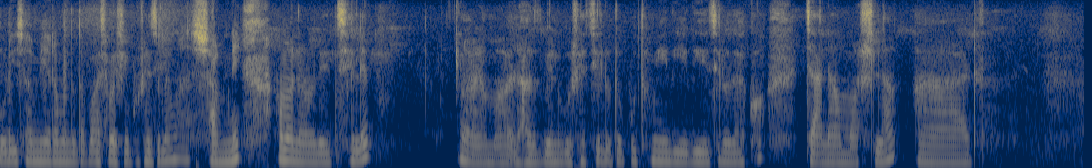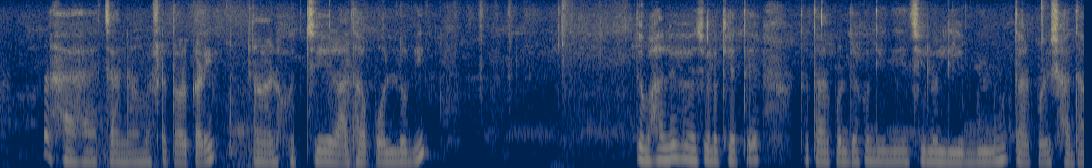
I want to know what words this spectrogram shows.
করিস? আমি আর আমার দাদা পাশাপাশি বসেছিলাম আর সামনে আমার ননদের ছেলে আর আমার হাজব্যান্ড বসেছিল। তো প্রথমেই দিয়ে দিয়েছিল দেখো চানা মশলা আর হ্যাঁ হ্যাঁ চানা মশলা তরকারি আর হচ্ছে রাধা পল্লবী। তো ভালোই হয়েছিল খেতে। তো তারপর দেখো দিয়ে দিয়েছিল লেবু, তারপরে সাদা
